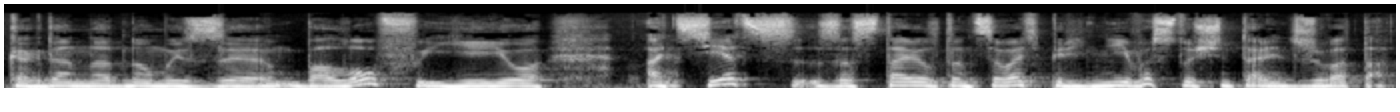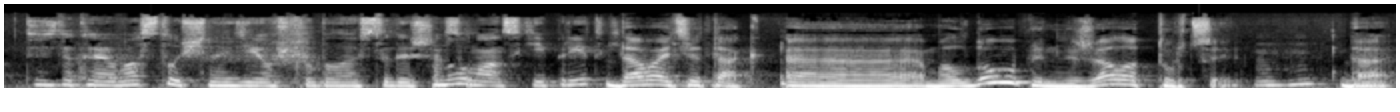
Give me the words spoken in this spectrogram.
когда на одном из э, балов ее отец заставил танцевать перед ней восточный танец живота. То есть такая восточная девушка была, если ты говоришь, ну, османские предки. Давайте так, э, Молдова принадлежала Турции, угу. да.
